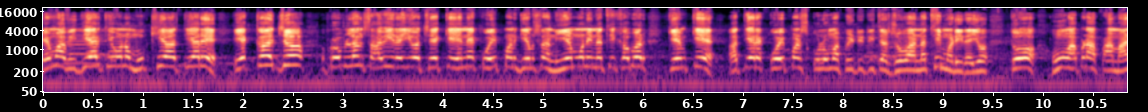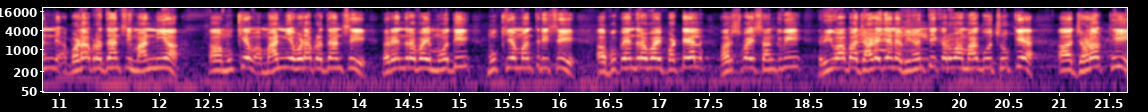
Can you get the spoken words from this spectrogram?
એમાં વિદ્યાર્થીઓનો મુખ્ય અત્યારે એક જ પ્રોબ્લેમ્સ આવી રહ્યો છે કે એને કોઈ પણ ગેમ્સના નિયમોની નથી ખબર, કેમ કે અત્યારે કોઈ પણ સ્કૂલોમાં પીટી ટીચર જોવા નથી મળી રહ્યો. તો હું આપણા માન્ય વડાપ્રધાન શ્રી માન્ય મુખ્ય માન્ય વડાપ્રધાન શ્રી નરેન્દ્રભાઈ મોદી, મુખ્યમંત્રી શ્રી ભૂપેન્દ્રભાઈ પટેલ, હર્ષભાઈ સંઘવી, રીવાબા જાડેજાને વિનંતી કરવા માંગુ છું કે ઝડપથી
